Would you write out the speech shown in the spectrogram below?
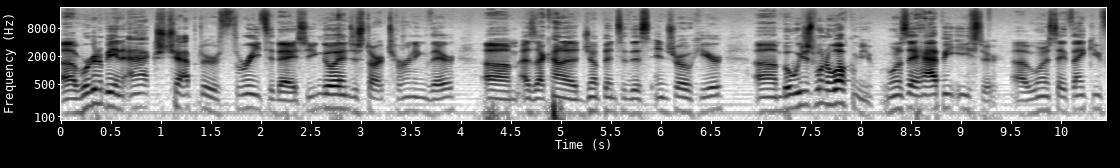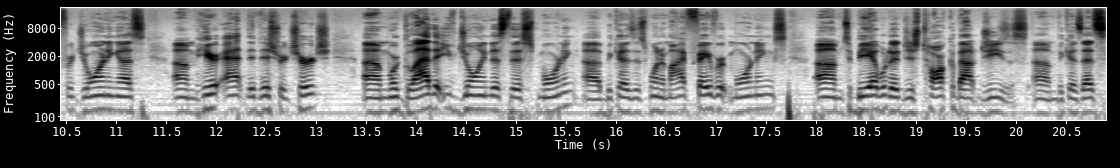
Uh, we're going to be in Acts chapter 3 today, so you can go ahead and just start turning there um, as I kind of jump into this intro here. Um, but we just want to welcome you. We want to say happy Easter. Uh, we want to say thank you for joining us um, here at the District Church. Um, we're glad that you've joined us this morning uh, because it's one of my favorite mornings um, to be able to just talk about Jesus um, because that's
